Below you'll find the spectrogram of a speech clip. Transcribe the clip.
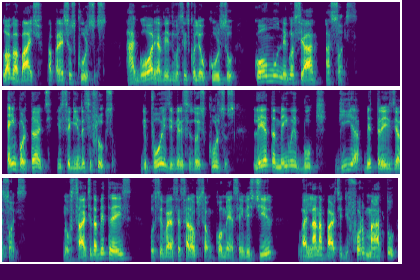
Logo abaixo aparecem os cursos Agora é a vez de você escolher o curso Como Negociar Ações. É importante ir seguindo esse fluxo. Depois de ver esses dois cursos, leia também o e-book Guia B3 de Ações. No site da B3, você vai acessar a opção Comece a Investir, vai lá na parte de Formato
